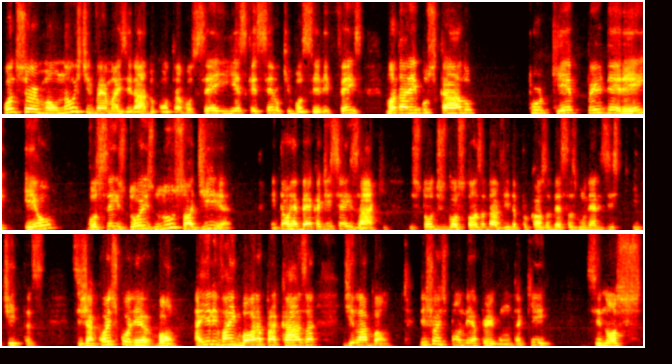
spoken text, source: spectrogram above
Quando seu irmão não estiver mais irado contra você e esquecer o que você lhe fez, mandarei buscá-lo, porque perderei eu, vocês dois, num só dia. Então Rebeca disse a Isaac: Estou desgostosa da vida por causa dessas mulheres hititas. Se Jacó escolher. Bom, aí ele vai embora para casa de Labão. Deixa eu responder a pergunta aqui. Se nós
